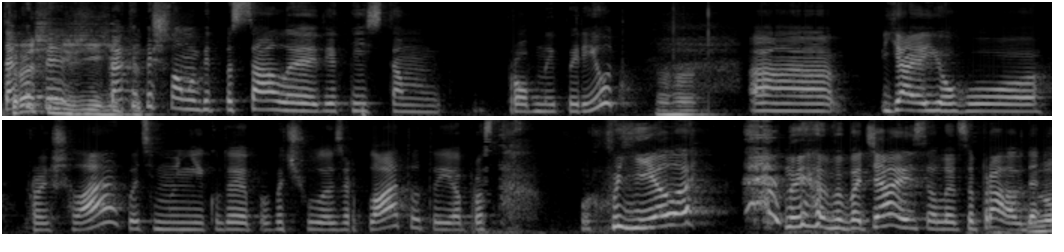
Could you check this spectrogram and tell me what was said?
так, краще, пі- ніж так і пішло. Ми підписали якийсь там пробний період. Ага. А, я його пройшла. Потім мені, коли я почула зарплату, то я просто охуєла. Ну я вибачаюсь, але це правда. Ну,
